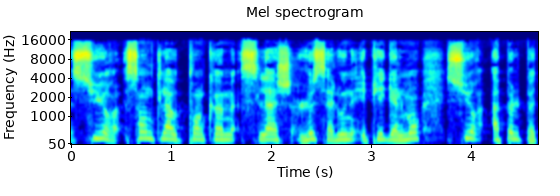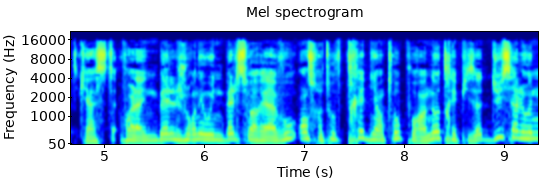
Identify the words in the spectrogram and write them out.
sur soundcloud.com slash le Saloon et puis également sur Apple Podcast. Voilà, une belle journée ou une belle soirée à vous. On se retrouve très bientôt pour un autre épisode du Saloon.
